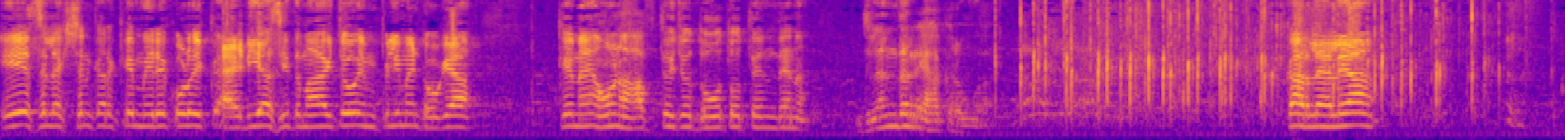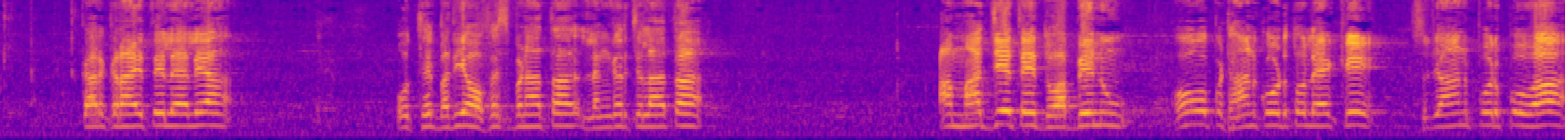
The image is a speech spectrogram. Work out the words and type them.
ਇਹ ਸਿਲੈਕਸ਼ਨ ਕਰਕੇ ਮੇਰੇ ਕੋਲ ਇੱਕ ਆਈਡੀਆ ਸੀ ਦਿਮਾਗ 'ਚ ਉਹ ਇੰਪਲੀਮੈਂਟ ਹੋ ਗਿਆ ਕਿ ਮੈਂ ਹੁਣ ਹਫ਼ਤੇ 'ਚੋਂ ਦੋ ਤੋਂ ਤਿੰਨ ਦਿਨ ਜਲੰਧਰ ਰਿਹਾ ਕਰੂੰਗਾ। ਘਰ ਲੈ ਲਿਆ। ਘਰ ਕਿਰਾਏ ਤੇ ਲੈ ਲਿਆ। ਉੱਥੇ ਵਧੀਆ ਆਫਿਸ ਬਣਾਤਾ, ਲੰਗਰ ਚਲਾਤਾ। ਆ ਮਾਝੇ ਤੇ ਦੁਆਬੇ ਨੂੰ, ਉਹ ਪਠਾਨਕੋਟ ਤੋਂ ਲੈ ਕੇ ਸੁਜਾਨਪੁਰ, ਭੋਆ,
